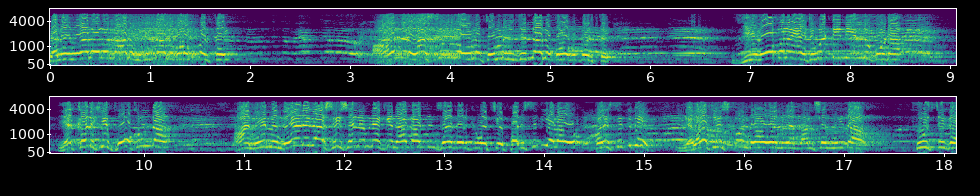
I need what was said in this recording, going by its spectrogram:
తెలంగాణలో నాలుగు జిల్లాలు బాగుపడతాయి. ఆంధ్ర రాష్ట్రంలో ఉన్న తొమ్మిది జిల్లాలు బాగుపడతాయి. ఈ లోపల ఎటువంటి నీళ్ళు కూడా ఎక్కడికి పోకుండా ఆ నీళ్ళు నేరుగా శ్రీశైలంలోకి నాగార్జున సాగర్కి వచ్చే పరిస్థితి ఎలా పరిస్థితిని ఎలా తీసుకొని రావాలి అన్న అంశం మీద పూర్తిగా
